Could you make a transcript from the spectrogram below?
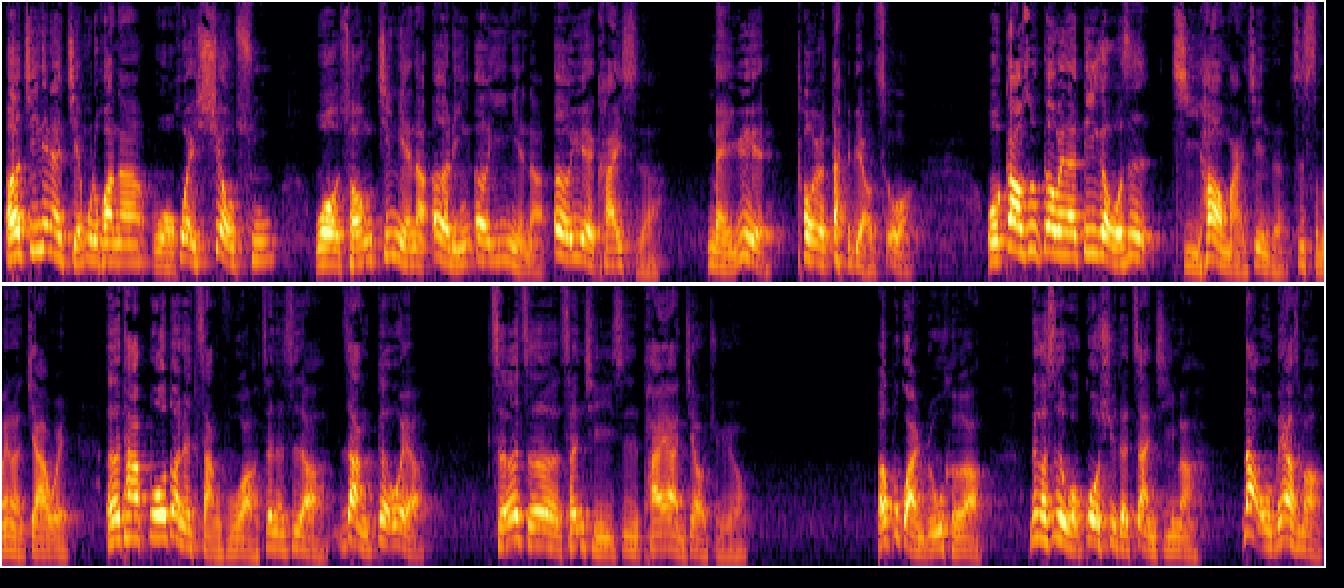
而今天的节目的话呢，我会秀出我从今年呢二零二一年呢二月开始啊，每月都有代表作。我告诉各位呢，第一个我是几号买进的，是什么样的价位，而它波段的涨幅啊，真的是啊，让各位啊啧啧称奇，是拍案叫绝哦。而不管如何啊。那个是我过去的战机嘛？那我们要什么？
